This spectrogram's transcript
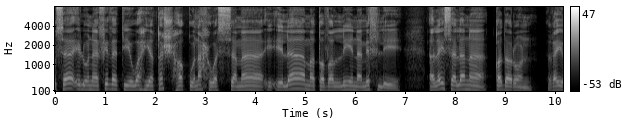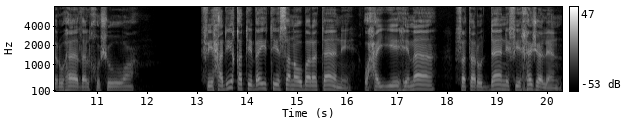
أسائل نافذتي وهي تشهق نحو السماء إلى ما تظلين مثلي. أليس لنا قدر غير هذا الخشوع؟ في حديقة بيتي صنوبرتان أحييهما فتردان في خجل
